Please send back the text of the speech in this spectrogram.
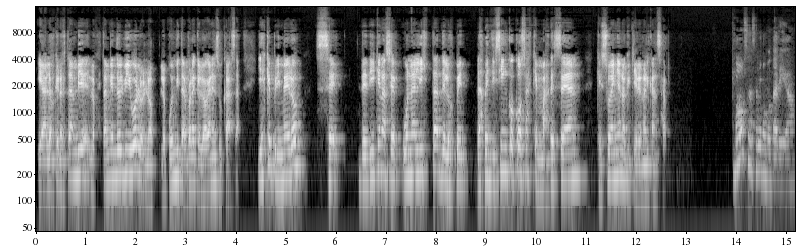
Y a los que no están, los que están viendo el vivo, lo, lo, lo puedo invitar para que lo hagan en su casa. Y es que primero se dediquen a hacer una lista de los, las 25 cosas que más desean, que sueñan o que quieren alcanzar. Vamos a hacerlo como tarea.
